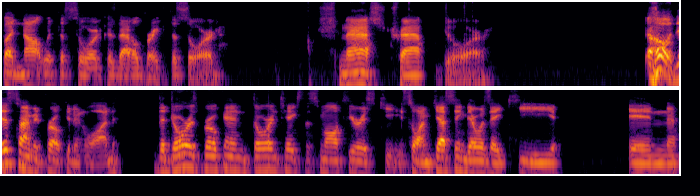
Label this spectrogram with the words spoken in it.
but not with the sword because that'll break the sword. Smash trap door. Oh, this time it broke it in one. The door is broken. Thorin takes the small curious key. So I'm guessing there was a key in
